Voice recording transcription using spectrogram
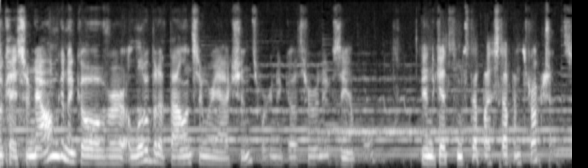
Okay, so now I'm going to go over a little bit of balancing reactions. We're going to go through an example and get some step by step instructions.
